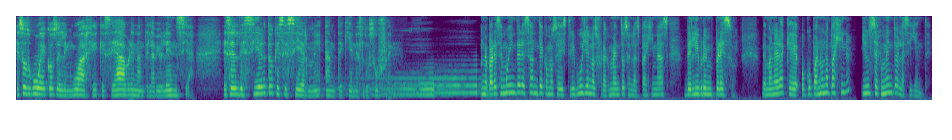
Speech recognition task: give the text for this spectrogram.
esos huecos del lenguaje que se abren ante la violencia. Es el desierto que se cierne ante quienes lo sufren. Me parece muy interesante cómo se distribuyen los fragmentos en las páginas del libro impreso, de manera que ocupan una página y un segmento de la siguiente.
